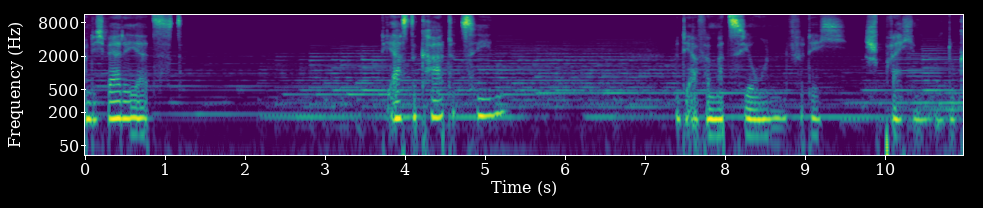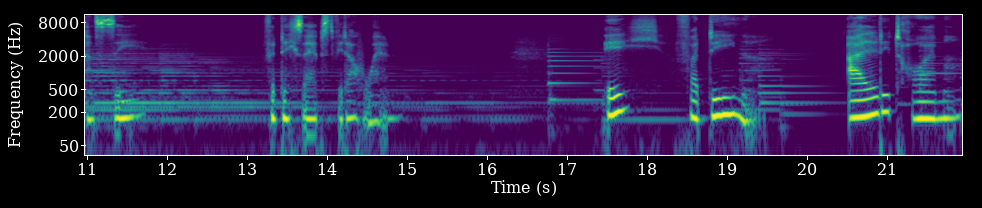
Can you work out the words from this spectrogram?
Und ich werde jetzt die erste Karte ziehen und die Affirmationen für dich sprechen und du kannst sie für dich selbst wiederholen. Ich verdiene all die Träume,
